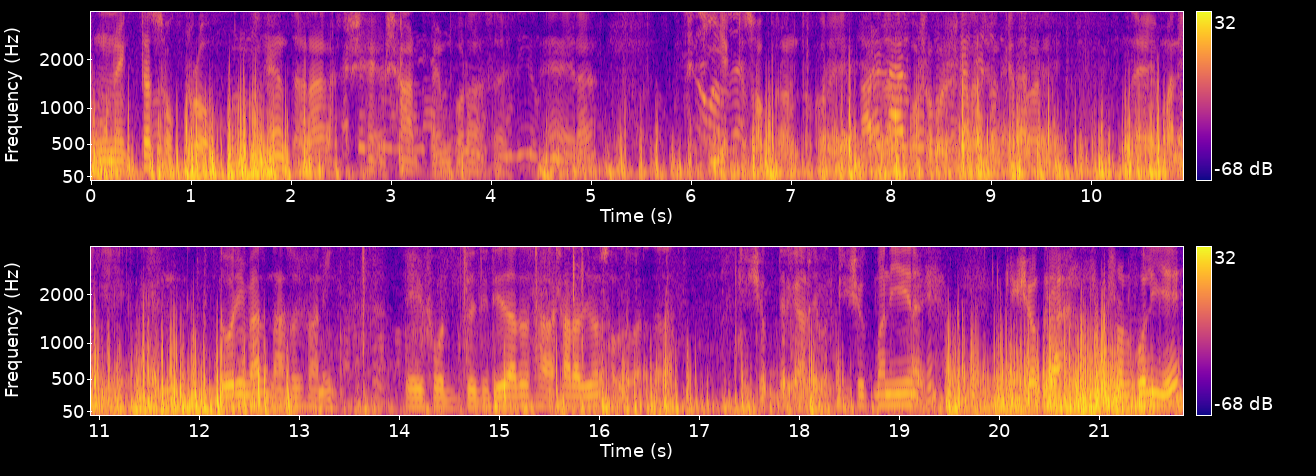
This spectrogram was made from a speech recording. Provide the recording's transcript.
কোন একটা চক্র। হ্যাঁ যারা ষাট প্রেম করা আছে হ্যাঁ এরা কি একটা চক্রান্ত করে বসবাস সারা মানে কি, দড়ি মাছ নাচই পানি। এই পদ্ধতিতে সা- সারা জীবন চলতে পারে তারা। কৃষকদের কাছে কৃষক বানিয়ে রাখে। কৃষকরা ফসল ফলিয়ে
